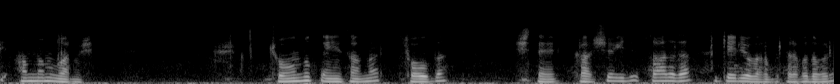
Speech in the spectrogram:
Bir anlamı varmış. Çoğunlukla insanlar solda işte karşıya gidiyor. Sağda da geliyorlar bu tarafa doğru.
